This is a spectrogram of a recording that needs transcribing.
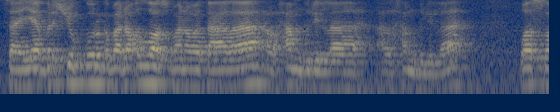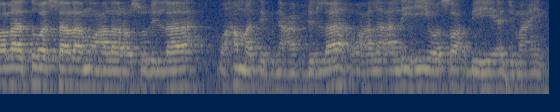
Saya bersyukur kepada Allah Subhanahu Wa Taala. Alhamdulillah, Alhamdulillah. Wassalatu wassalamu ala Rasulillah Muhammad ibn Abdullah wa ala alihi wa sahbihi ajmain.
